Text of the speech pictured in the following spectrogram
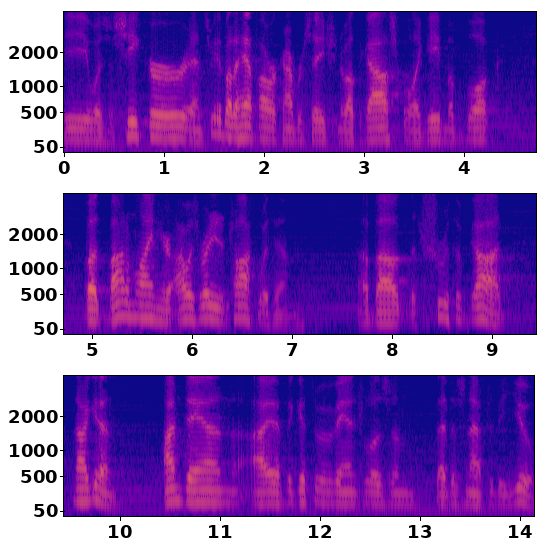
he was a seeker. And so we had about a half hour conversation about the gospel. I gave him a book. But bottom line here, I was ready to talk with him about the truth of God. Now, again, I'm Dan. I have the gift of evangelism. That doesn't have to be you.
